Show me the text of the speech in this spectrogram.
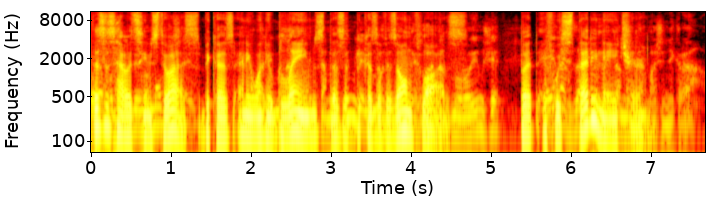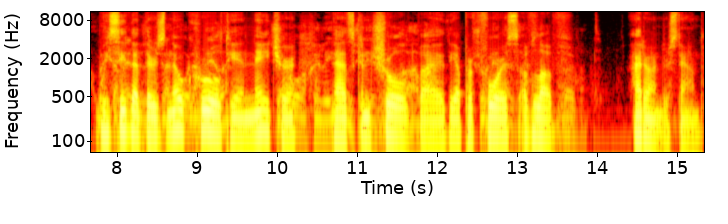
This is how it seems to us, because anyone who blames does it because of his own flaws. But if we study nature, we see that there's no cruelty in nature that's controlled by the upper force of love. I don't understand.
